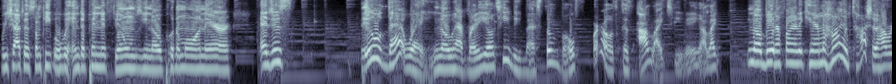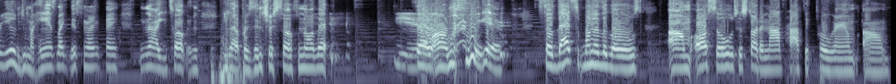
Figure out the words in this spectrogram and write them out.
reach out to some people with independent films, you know, put them on there and just build that way. You know, have radio and TV, best of both worlds. Because I like TV. I like you know, being in front of the camera. Hi, I'm Tasha. How are you? And do my hands like this and everything. You know how you talk and you got to present yourself and all that. Yeah. So, um, yeah. So that's one of the goals. Um, also to start a nonprofit program. Um,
